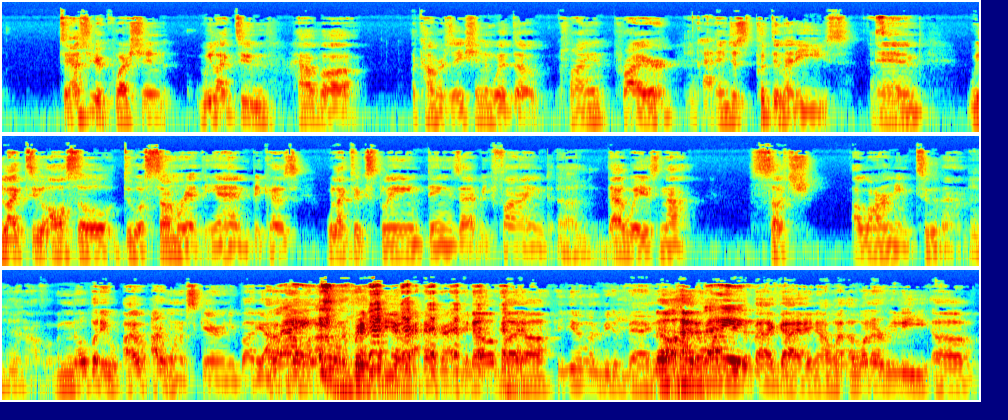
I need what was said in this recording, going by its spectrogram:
to answer your question, we like to have a a conversation with the client prior Okay. and just put them at ease. That's good. and we like to also do a summary at the end because we like to explain things that we find. Uh, Mhm. that way, it's not such alarming to them. Mhm. You know, nobody. I, I don't want to scare anybody. I don't. I don't, I don't want to break the deal. right, right. You know, but uh, you don't want to be the bad. Guy. No, guy. I don't want to be the bad guy. You know, I want, I want to really, uh,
